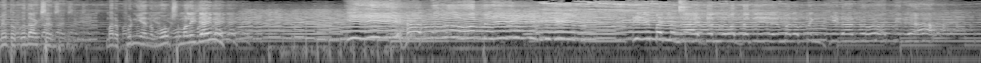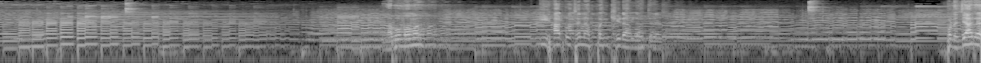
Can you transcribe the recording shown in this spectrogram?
મેં તો કદાચ મારા પુણ્યનો મોક્ષ મળી જાય ને. ઈ હાથું દઈ, ઈ મારી નાત નો દરી, પંખીડા નો દીરા. લાભો મામા. ઈ હાટું છે ને પંખીડા નો ઉતર્યા પણ જ્યારે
